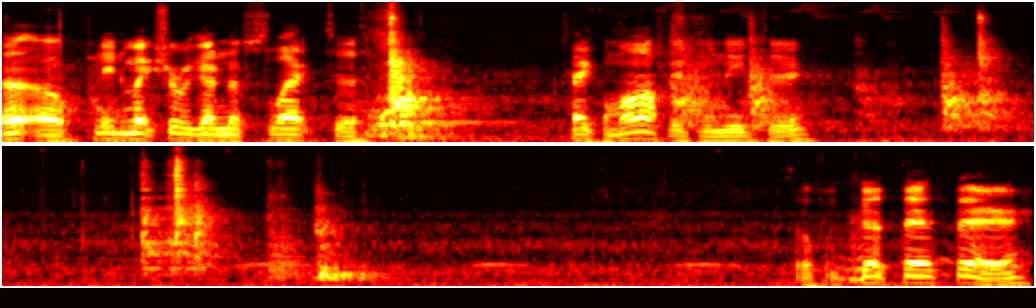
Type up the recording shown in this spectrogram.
Uh-oh, need to make sure we got enough slack to take them off if we need to. Cut that there,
